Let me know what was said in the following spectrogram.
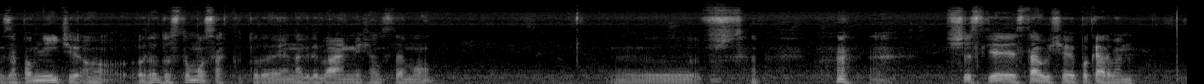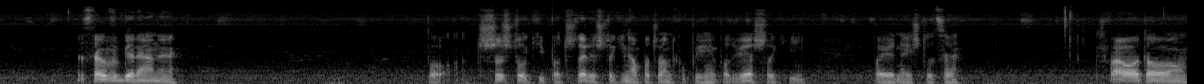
Zapomnijcie o rodostomusach, które nagrywałem miesiąc temu. Yy, Wszystkie stały się pokarmem. Zostały wybierane po trzy sztuki, po cztery sztuki na początku, później po dwie sztuki, po jednej sztuce. Trwało to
